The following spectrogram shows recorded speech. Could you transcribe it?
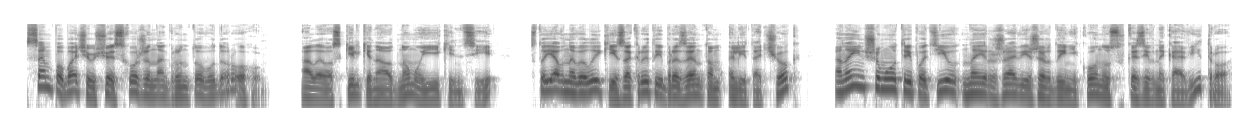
Сем побачив щось схоже на ґрунтову дорогу, але оскільки на одному її кінці стояв невеликий закритий брезентом літачок, а на іншому тріпотів на іржавій жердині конус вказівника вітру,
